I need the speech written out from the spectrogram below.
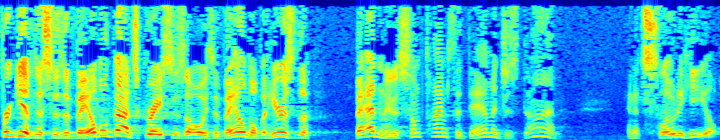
forgiveness is available. God's grace is always available. But here's the bad news: sometimes the damage is done, and it's slow to heal.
